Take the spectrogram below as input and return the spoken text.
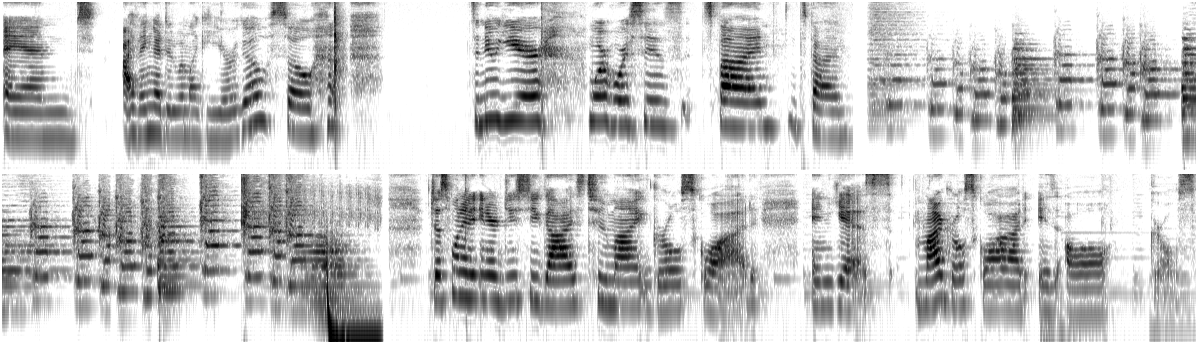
and I think I did one like a year ago. So it's a new year more horses. It's fine. It's fine. Just wanted to introduce you guys to my girl squad. And yes, my girl squad is all girls.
